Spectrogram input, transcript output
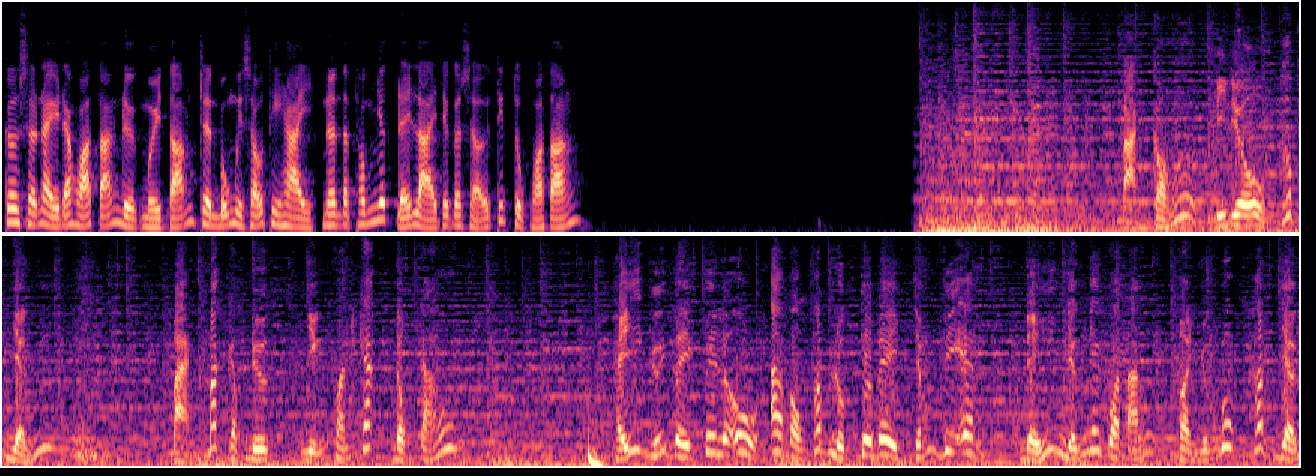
cơ sở này đã hỏa táng được 18 trên 46 thi hài nên đã thống nhất để lại cho cơ sở tiếp tục hỏa táng. Bạn có video hấp dẫn. Bạn bắt gặp được những khoảnh khắc độc đáo. Hãy gửi về plo a vòng pháp luật tb.vn để nhận ngay quà tặng và nhuận bút hấp dẫn.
